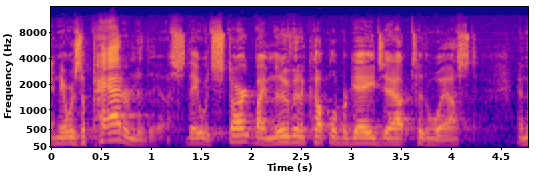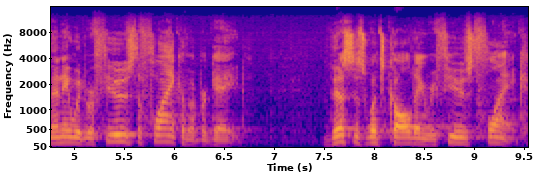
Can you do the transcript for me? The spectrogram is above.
And there was a pattern to this. They would start by moving a couple of brigades out to the west, and then they would refuse the flank of a brigade. This is what's called a refused flank.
